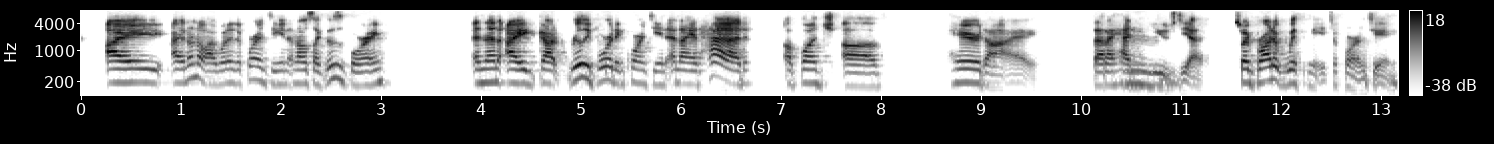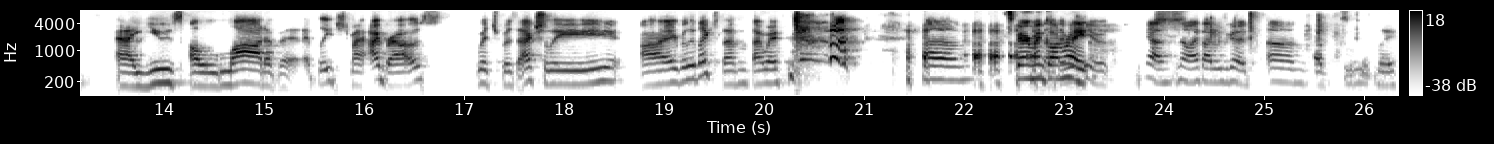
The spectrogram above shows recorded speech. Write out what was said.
I I don't know, I went into quarantine and I was like, this is boring. And then I got really bored in quarantine and I had had a bunch of hair dye that I hadn't Hmm. used yet. So I brought it with me to quarantine and I used a lot of it. I bleached my eyebrows, which was actually, I really liked them that way. um, Experiment gone right. cute. Yeah, no, I thought it was good. Um, Absolutely.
